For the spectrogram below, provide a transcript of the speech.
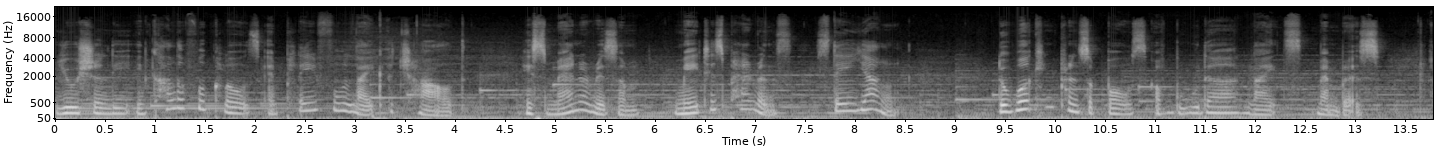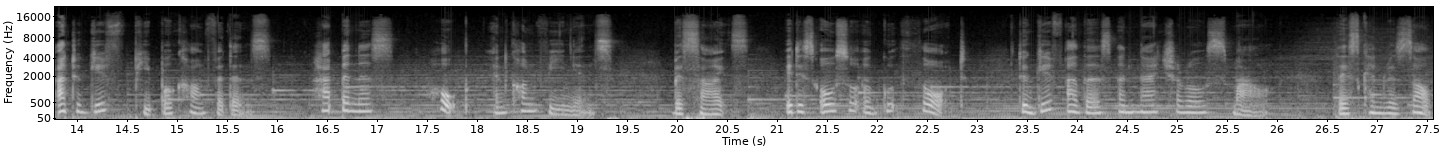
usually in colorful clothes and playful like a child. His mannerism made his parents stay young. The working principles of Buddha's Light members are to give people confidence, happiness, hope, and convenience. Besides, it is also a good thought to give others a natural smile. This can result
